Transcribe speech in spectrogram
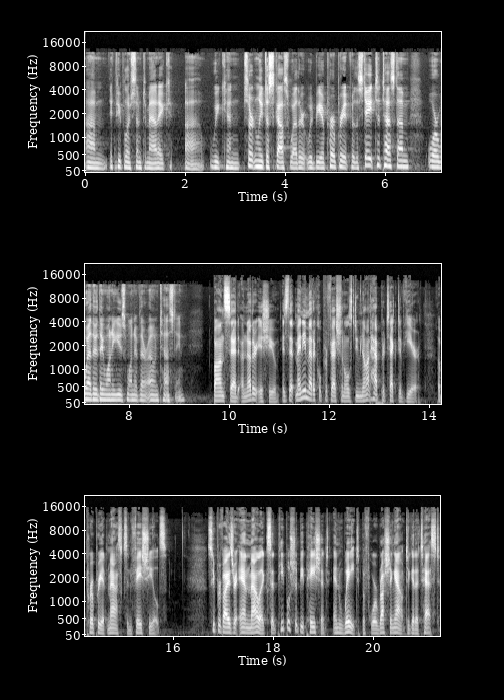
um, if people are symptomatic, uh, we can certainly discuss whether it would be appropriate for the state to test them or whether they want to use one of their own testing. Bond said another issue is that many medical professionals do not have protective gear appropriate masks and face shields. Supervisor Ann Mallek said people should be patient and wait before rushing out to get a test.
